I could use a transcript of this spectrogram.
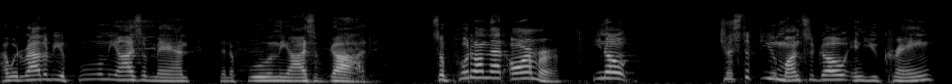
I would rather be a fool in the eyes of man than a fool in the eyes of God. So put on that armor. You know, just a few months ago in Ukraine,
